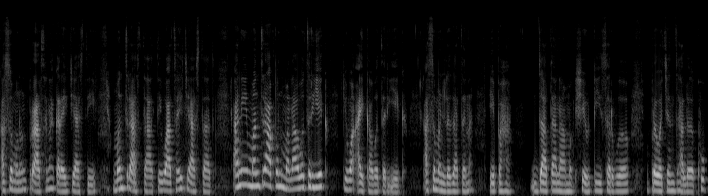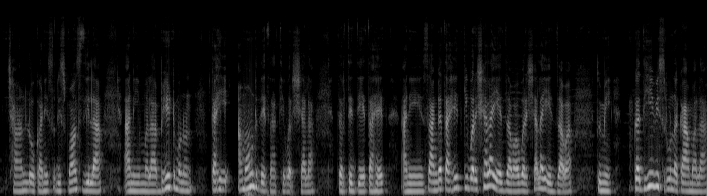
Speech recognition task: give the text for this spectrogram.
असं म्हणून प्रार्थना करायची असते. मंत्र असतात ते वाचायचे असतात. आणि मंत्र आपण म्हणावं तरी एक किंवा ऐकावं तरी एक असं म्हणलं जातं ना. हे पहा जाताना मग शेवटी सर्व प्रवचन झालं. खूप छान लोकांनी रिस्पॉन्स दिला आणि मला भेट म्हणून काही अमाऊंट देतात हे वर्षाला. तर ते देत आहेत. आणि सांगत आहेत की वर्षाला येत जावा वर्षाला येत जावा. तुम्ही कधीही विसरू नका आम्हाला.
